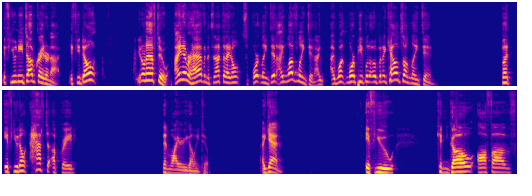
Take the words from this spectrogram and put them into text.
if you need to upgrade or not. If you don't, you don't have to. I never have. And it's not that I don't support LinkedIn. I love LinkedIn. I, I want more people to open accounts on LinkedIn. But if you don't have to upgrade, then why are you going to? Again, if you can go off of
